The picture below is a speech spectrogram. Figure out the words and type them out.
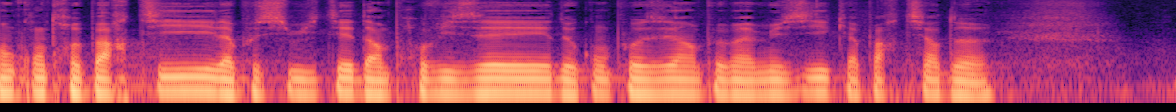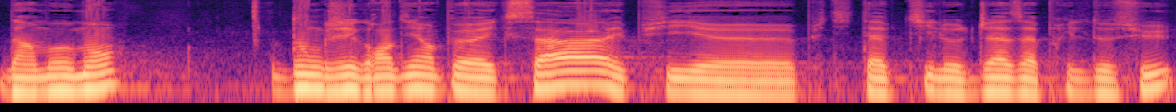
en contrepartie la possibilité d'improviser, de composer un peu ma musique à partir de d'un moment. Donc j'ai grandi un peu avec ça. Et puis euh, petit à petit, le jazz a pris le dessus.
